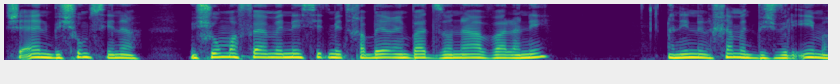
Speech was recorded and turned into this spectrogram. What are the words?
שאין בי שום שנאה. משום מה פמיניסטית מתחבר עם בת זונה, אבל אני, אני נלחמת בשביל אימא.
